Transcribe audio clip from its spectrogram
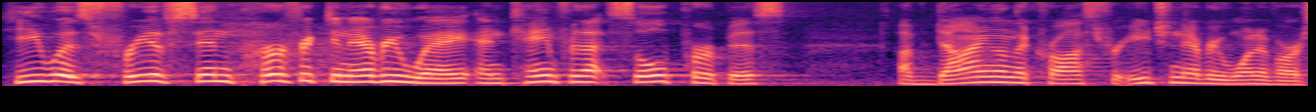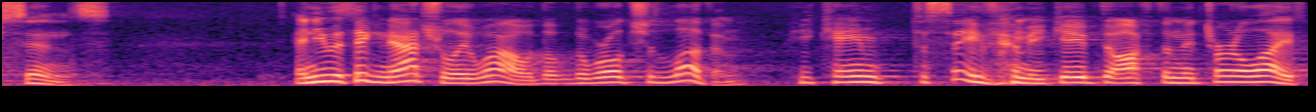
He was free of sin, perfect in every way, and came for that sole purpose of dying on the cross for each and every one of our sins. And you would think naturally, wow, the, the world should love him. He came to save them, he gave to offer them eternal life.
